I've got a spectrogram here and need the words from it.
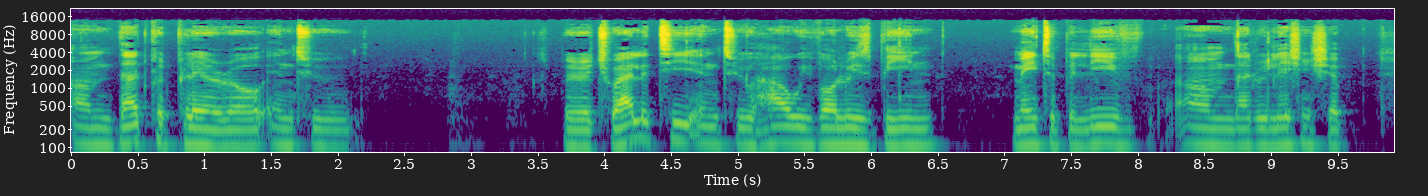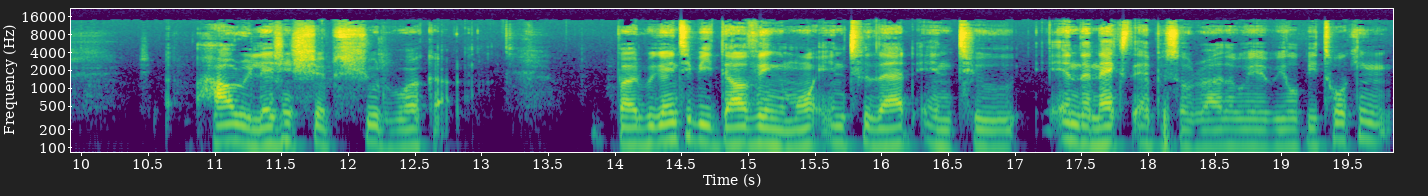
um, that could play a role into spirituality, into how we've always been made to believe um, that relationship, how relationships should work out but we're going to be delving more into that into in the next episode, rather, where we'll be talking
